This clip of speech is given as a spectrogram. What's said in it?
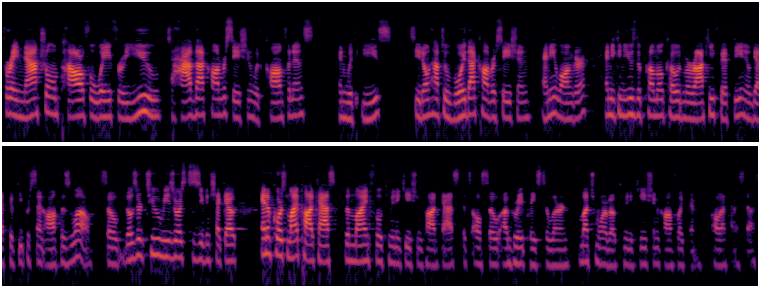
for a natural and powerful way for you to have that conversation with confidence and with ease. So you don't have to avoid that conversation any longer. And you can use the promo code Meraki50 and you'll get 50% off as well. So those are two resources you can check out. And of course, my podcast, the Mindful Communication Podcast, that's also a great place to learn much more about communication, conflict, and all that kind of stuff.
